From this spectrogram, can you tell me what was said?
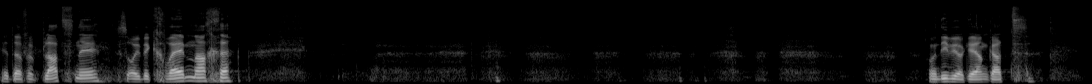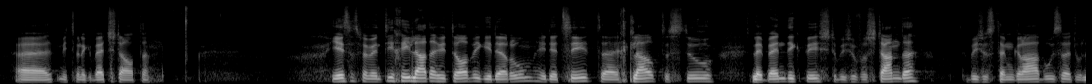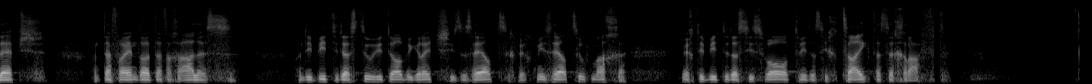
Ihr dürft Platz nehmen, es euch bequem machen. Und ich würde gerne äh, mit einem Gebet starten. Jesus, wir wollen dich einladen heute Abend in den Raum, in der Zeit. Äh, ich glaube, dass du lebendig bist, du bist verstanden, du bist aus dem Grab raus, du lebst. Und das verändert einfach alles. Und ich bitte, dass du heute Abend redest, unser Herz. Ich möchte mein Herz aufmachen. Ich möchte bitten, dass dein Wort wieder sich zeigt als eine Kraft.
